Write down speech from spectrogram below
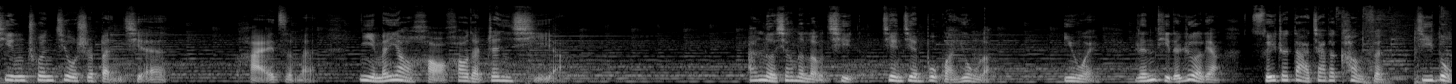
青春就是本钱，孩子们，你们要好好的珍惜呀。”安乐乡的冷气渐渐不管用了，因为人体的热量随着大家的亢奋、激动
